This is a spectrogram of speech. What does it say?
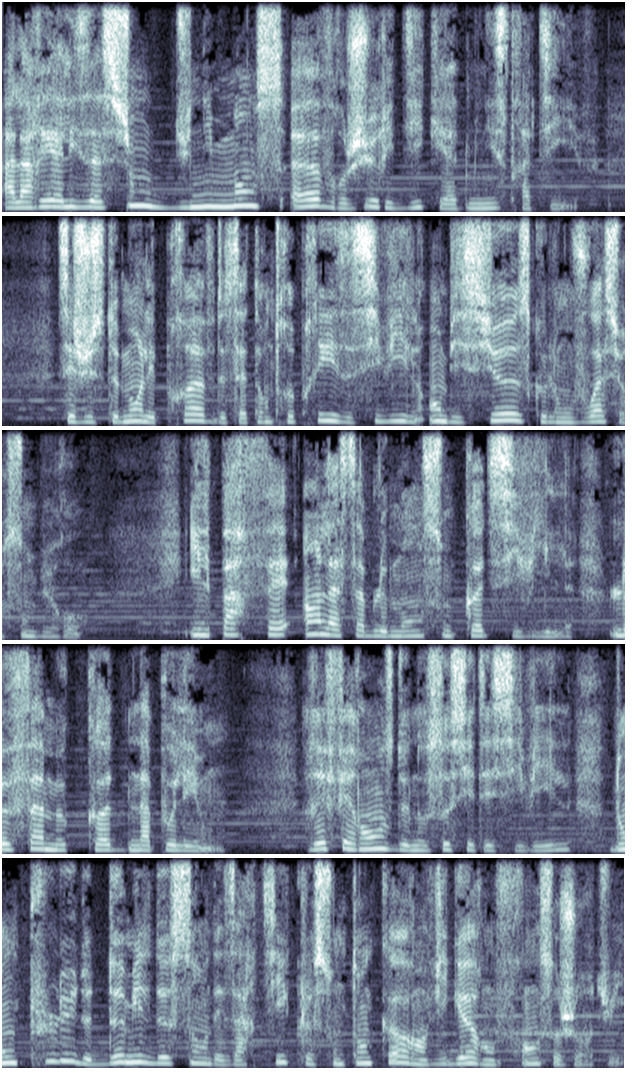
à la réalisation d'une immense œuvre juridique et administrative. C'est justement l'épreuve de cette entreprise civile ambitieuse que l'on voit sur son bureau. Il parfait inlassablement son code civil, le fameux code Napoléon référence de nos sociétés civiles, dont plus de 2200 des articles sont encore en vigueur en France aujourd'hui.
